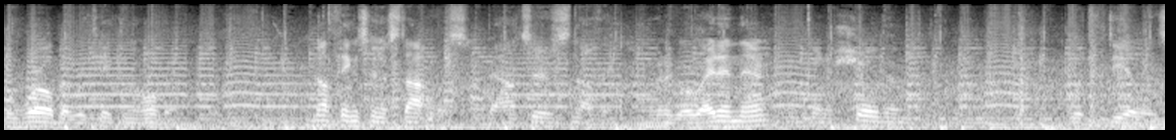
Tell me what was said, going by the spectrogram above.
the world that we're taking over. Nothing's gonna stop us. Bouncers, nothing. We're gonna go right in there and we're gonna show them what the deal is.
